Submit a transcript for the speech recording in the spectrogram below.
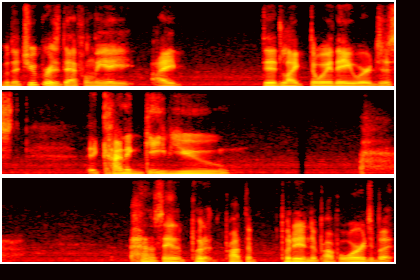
But the trooper is definitely a. I did like the way they were just. It kind of gave you. I don't say to put it pro- to put it into proper words, but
